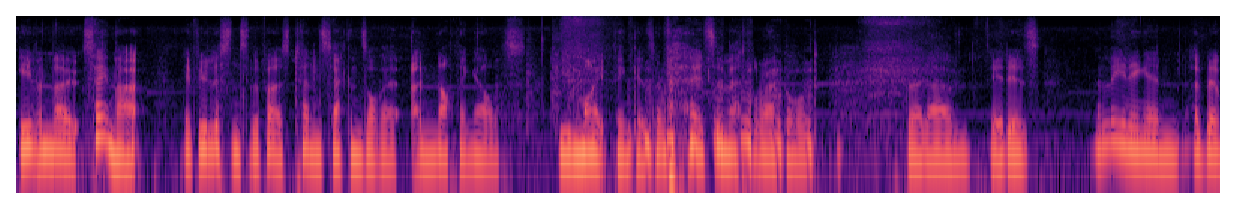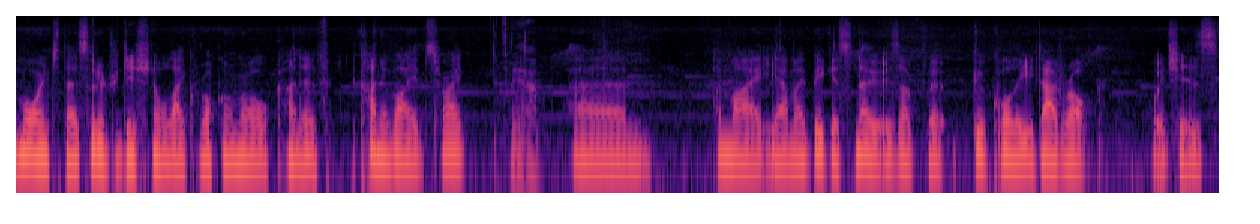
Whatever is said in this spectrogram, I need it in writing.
even though saying that, if you listen to the first ten seconds of it and nothing else, you might think it's a it's a metal record, but um, it is leaning in a bit more into their sort of traditional like rock and roll kind of kind of vibes, right? Yeah. Um, and my yeah, my biggest note is I've put good quality dad rock, which is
